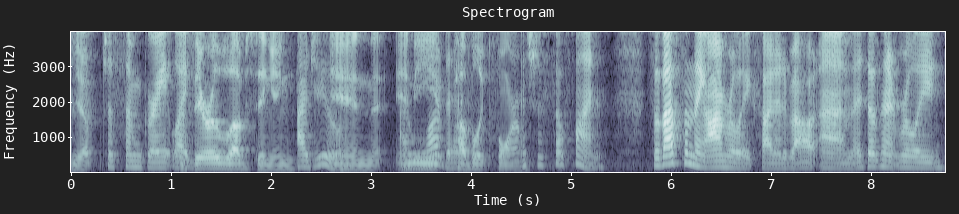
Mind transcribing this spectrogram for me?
Yep. Just some great like Zara loves singing. I do. in any love it. public forum. It's just so fun. So that's something I'm really excited about. Um, it doesn't really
